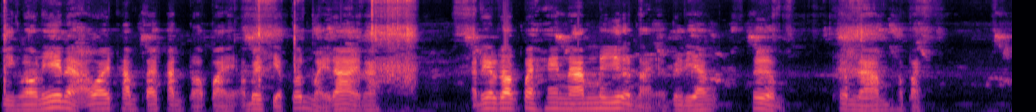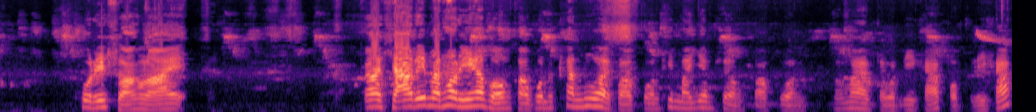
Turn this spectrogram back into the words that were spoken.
กิ่งเหล่านี้เนี่ยเอาไว้ทำสายพันธุ์ต่อไปเอาไปเสียบต้นใหม่ได้นะ อันนี้เราไปให้น้ำไม่เยอะหน่อยเอาไปเลี้ยงเพิ่มเพิ่มน้ำเข้าไป คู่ที่สองร้อยก็เช้านี้มาเท่านี้ครับผม ขอบคุณทุกท่านด้วย ขอบคุณที่มาเยี่ยมชม ขอบคุณมากๆสวัสดีครับผมสวัสดีครับ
